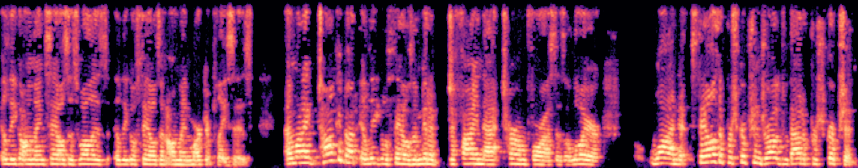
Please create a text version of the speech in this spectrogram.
illegal online sales, as well as illegal sales in online marketplaces. And when I talk about illegal sales, I'm going to define that term for us as a lawyer. One, sales of prescription drugs without a prescription.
